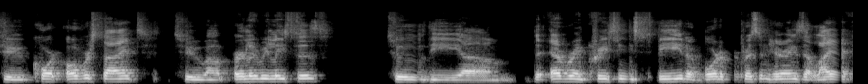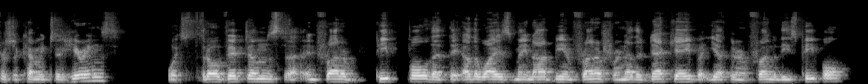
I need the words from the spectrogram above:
to court oversight to um, early releases to the um, the ever increasing speed of board of prison hearings that lifers are coming to hearings, which throw victims uh, in front of people that they otherwise may not be in front of for another decade, but yet they're in front of these people.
